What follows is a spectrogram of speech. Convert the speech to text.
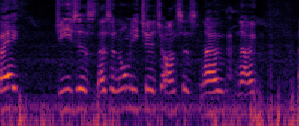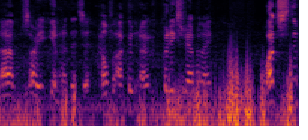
Faith, Jesus, those are normally church answers. No, no. Um, sorry, you know, that's it. I could, I could extrapolate. What's the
